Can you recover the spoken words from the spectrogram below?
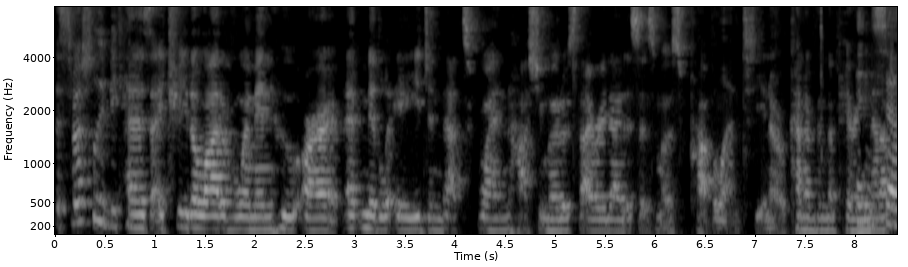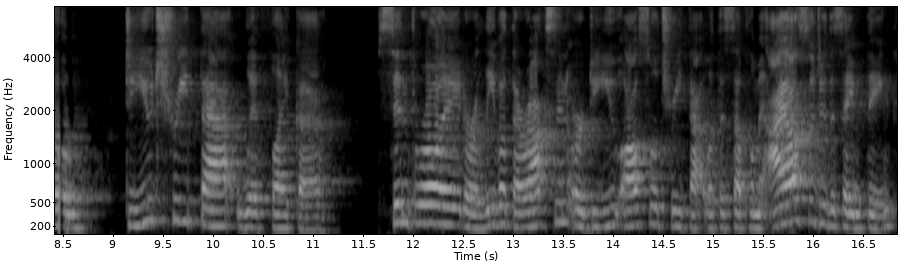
especially because I treat a lot of women who are at middle age, and that's when Hashimoto's thyroiditis is most prevalent. You know, kind of in the perimenopause. And so, do you treat that with like a synthroid or levothyroxine, or do you also treat that with a supplement? I also do the same thing.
